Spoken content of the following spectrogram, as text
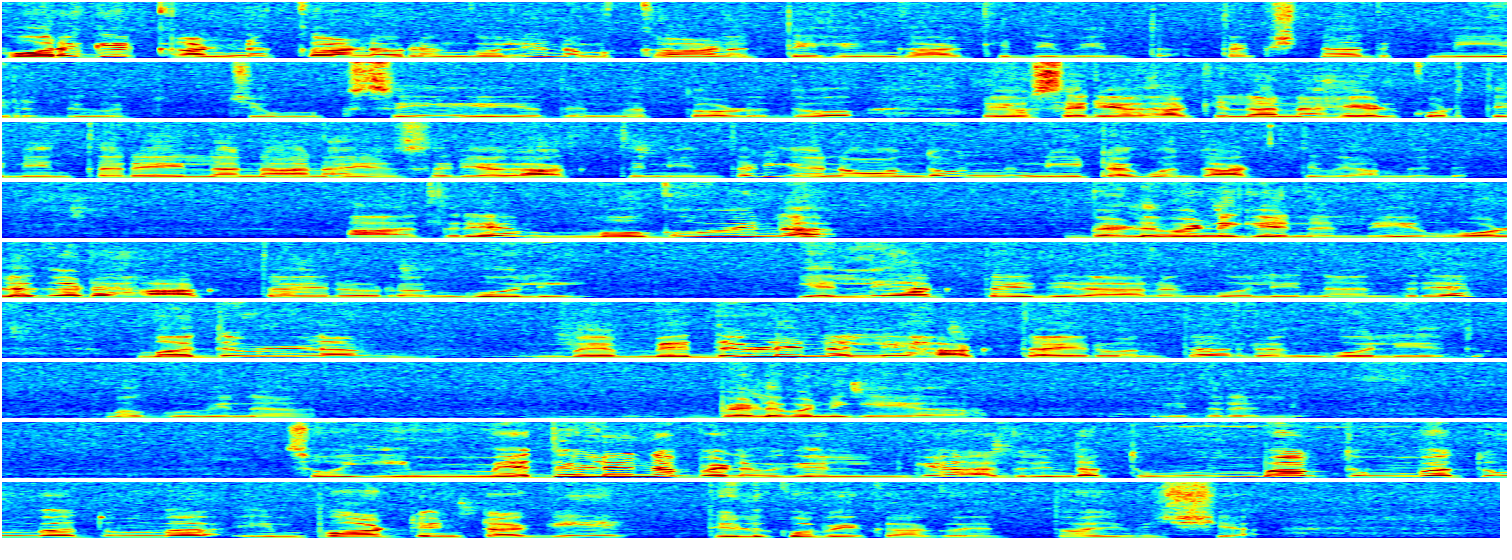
ಹೊರಗೆ ಕಣ್ಣು ಕಾಣೋ ರಂಗೋಲಿ ನಮ್ಗೆ ಕಾಣುತ್ತೆ, ಹೆಂಗೆ ಹಾಕಿದ್ದೀವಿ ಅಂತ. ತಕ್ಷಣ ಅದಕ್ಕೆ ನೀರು ಚುಮ್ಕಿಸಿ ಅದನ್ನು ತೊಳೆದು, ಅಯ್ಯೋ, ಸರಿಯಾಗಿ ಹಾಕಿಲ್ಲ ನಾನು ಹೇಳ್ಕೊಡ್ತೀನಿ ಅಂತಾರೆ. ಇಲ್ಲ, ನಾನು ಸರಿಯಾಗಿ ಹಾಕ್ತೀನಿ ಅಂತಾರೆ. ಏನೋ ಒಂದು ಒಂದು ನೀಟಾಗಿ ಒಂದು ಹಾಕ್ತೀವಿ ಆಮೇಲೆ. ಆದರೆ ಮಗುವಿನ ಬೆಳವಣಿಗೆನಲ್ಲಿ ಒಳಗಡೆ ಹಾಕ್ತಾ ಇರೋ ರಂಗೋಲಿ, ಎಲ್ಲಿ ಹಾಕ್ತಾ ಇದ್ದೀರಾ ಆ ರಂಗೋಲಿನ ಅಂದರೆ, ಮದುಳಿನ, ಮೆದುಳಿನಲ್ಲಿ ಹಾಕ್ತಾ ಇರುವಂಥ ರಂಗೋಲಿ ಅದು, ಮಗುವಿನ ಬೆಳವಣಿಗೆಯ ಇದರಲ್ಲಿ. ಸೊ ಈ ಮೆದುಳಿನ ಬೆಳವಣಿಗೆ ಅದರಿಂದ ತುಂಬ ತುಂಬ ತುಂಬ ತುಂಬ ಇಂಪಾರ್ಟೆಂಟ್ ಆಗಿ ತಿಳ್ಕೊಬೇಕಾಗುವಂಥ ವಿಷಯ.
